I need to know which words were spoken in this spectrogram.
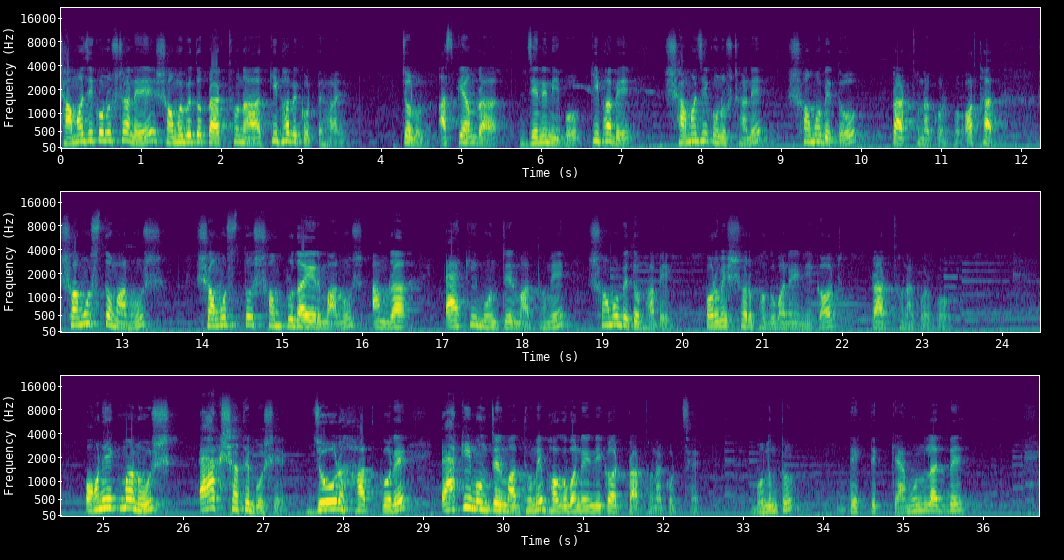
সামাজিক অনুষ্ঠানে সমবেত প্রার্থনা কীভাবে করতে হয়? চলুন, আজকে আমরা জেনে নিব কীভাবে সামাজিক অনুষ্ঠানে সমবেত প্রার্থনা করব। অর্থাৎ সমস্ত মানুষ, সমস্ত সম্প্রদায়ের মানুষ আমরা একই মন্ত্রের মাধ্যমে সমবেতভাবে পরমেশ্বর ভগবানের নিকট প্রার্থনা করব। অনেক মানুষ একসাথে বসে জোর হাত করে একই মন্ত্রের মাধ্যমে ভগবানের নিকট প্রার্থনা করছে। বলুন তো, দেখতে কেমন লাগবে?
